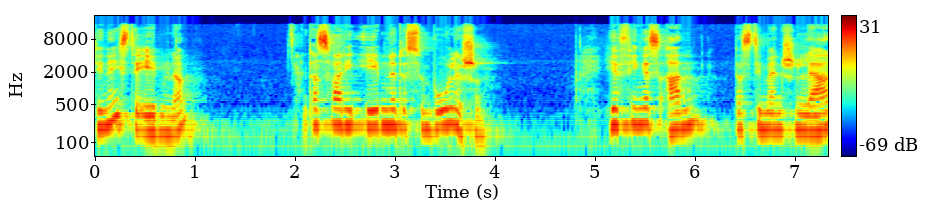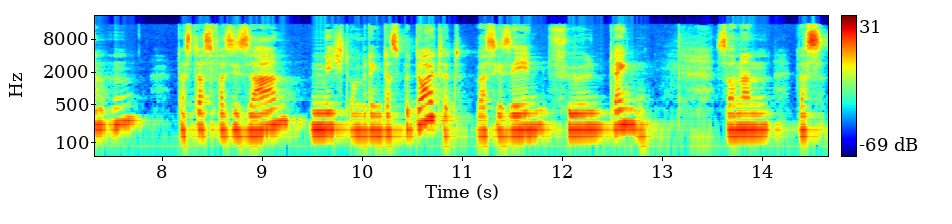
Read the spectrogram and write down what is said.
Die nächste Ebene, das war die Ebene des Symbolischen. Hier fing es an, dass die Menschen lernten, dass das, was sie sahen, nicht unbedingt das bedeutet, was sie sehen, fühlen, denken sondern dass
